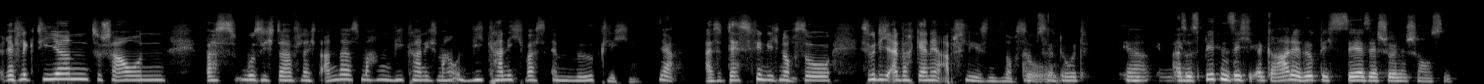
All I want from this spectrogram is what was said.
reflektieren, zu schauen, was muss ich da vielleicht anders machen, wie kann ich es machen und wie kann ich was ermöglichen. Ja. Also das finde ich noch so, das würde ich einfach gerne abschließend noch so. Absolut. Ja, also es bieten sich äh, gerade wirklich sehr, sehr schöne Chancen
